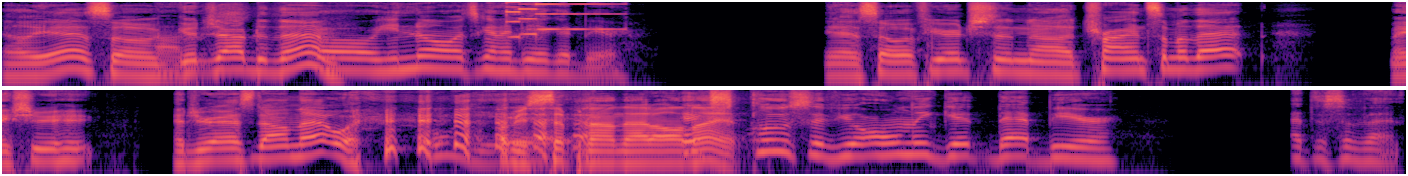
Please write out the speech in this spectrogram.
Hell yeah! So Um, good job to them. So you know it's gonna be a good beer. yeah. So if you're interested in uh, trying some of that, make sure you hit- head your ass down that way. I'll be sipping on that all night. exclusive. You only get that beer at this event.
